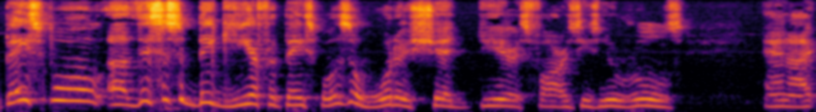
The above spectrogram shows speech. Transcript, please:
baseball, uh, this is a big year for baseball. This is a watershed year as far as these new rules, and I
